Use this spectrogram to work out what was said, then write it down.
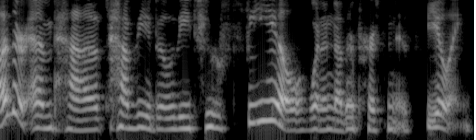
other empaths have the ability to feel what another person is feeling.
